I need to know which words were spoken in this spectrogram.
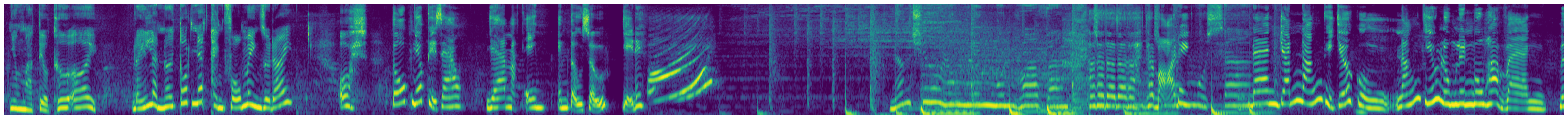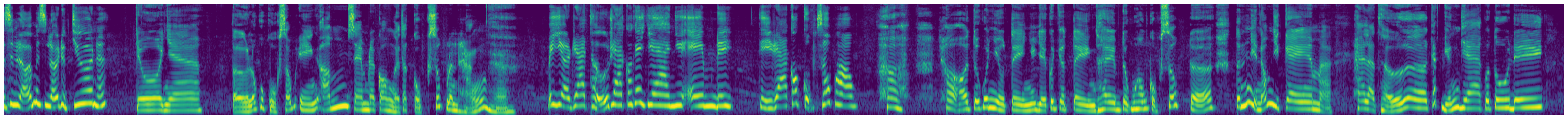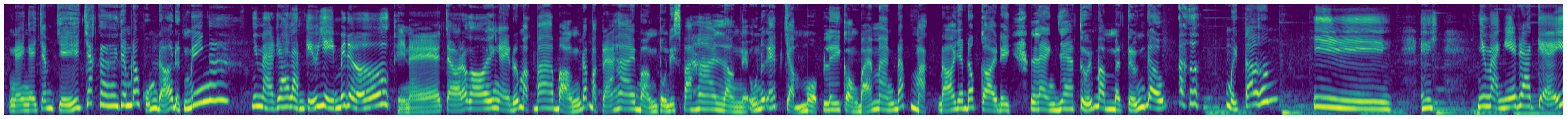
Nhưng mà tiểu thư ơi, đấy là nơi tốt nhất thành phố mình rồi đấy. Ôi tốt nhất thì sao? Da mặt em em tự xử Vậy đi. Nắng chiếu lung linh muôn hoa vàng. Thôi thôi thôi thôi, thôi, thôi bỏ đi. Đang tránh nắng thì chớ còn nắng chiếu lung linh muôn hoa vàng. Mình xin lỗi, mình xin lỗi được chưa nữa? Chưa nha Từ lúc có cuộc sống yên ấm Xem ra con người ta cục xúc lên hẳn hả? Bây giờ ra thử ra có cái da như em đi Thì ra có cục xúc không? Ha, Trời ơi tôi có nhiều tiền như vậy Có cho tiền thêm tôi cũng không cục xúc nữa. Tính gì nóng như kem mà. Hay là thử ờ, cách dưỡng da của tôi đi. Ngày ngày chăm chỉ chắc ờ, giám đốc cũng đỡ được miếng á Nhưng mà ra làm kiểu gì mới được? Thì nè, trời đất ơi, ngày rửa mặt ba bận, đắp mặt nạ hai bận, tuần đi spa hai lần, ngày uống nước ép chậm một ly, còn bả mang đắp mặt đó, giám đốc coi đi, làn da tuổi mầm mà tưởng đâu, 18. Ý, ê, Nhưng mà nghe ra kể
